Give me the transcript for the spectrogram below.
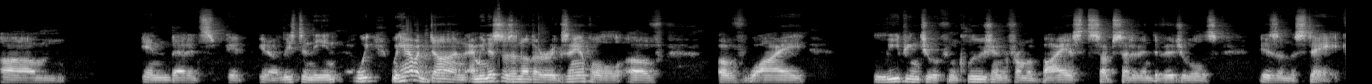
um, in that it's it. You know, at least in the we we haven't done. I mean, this is another example of of why leaping to a conclusion from a biased subset of individuals is a mistake.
